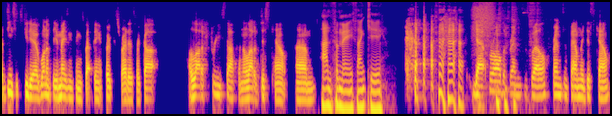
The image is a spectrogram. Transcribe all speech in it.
a decent studio. One of the amazing things about being a Focusrite is I got a lot of free stuff and a lot of discount. Um, and for me, thank you. yeah, for all the friends as well, friends and family discount.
